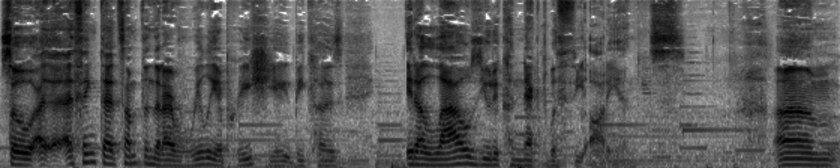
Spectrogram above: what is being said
So I, I, think that's something that I really appreciate because it allows you to connect with the audience. Um,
